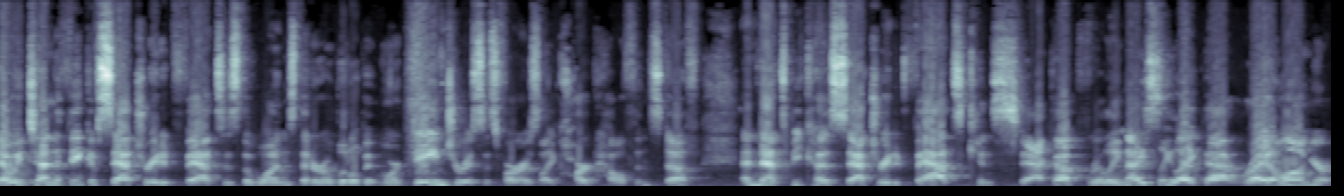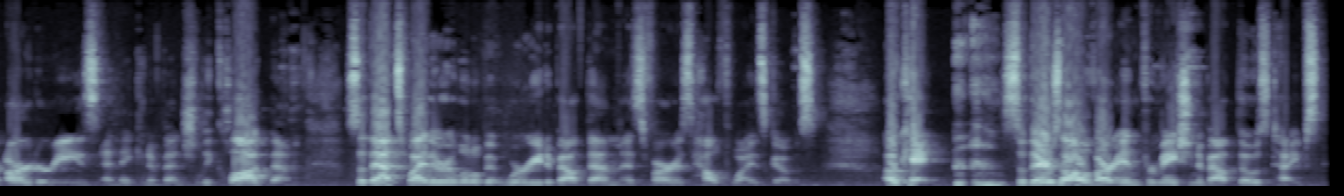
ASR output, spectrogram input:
Now, we tend to think of saturated fats as the ones that are a little bit more dangerous as far as like heart health and stuff, and that's because saturated fats can stack up really nicely like that right along your arteries, and they can eventually clog them. So that's why they're a little bit worried about them as far as health-wise goes. Okay, so there's all of our information about those types.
